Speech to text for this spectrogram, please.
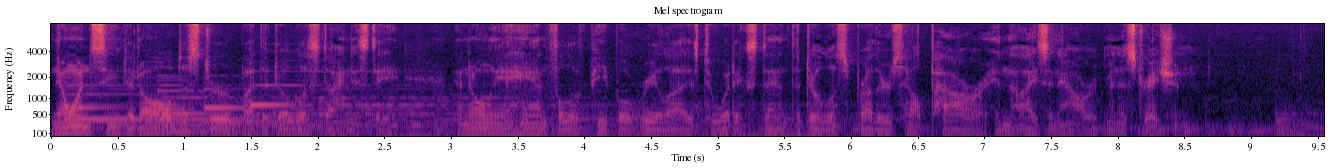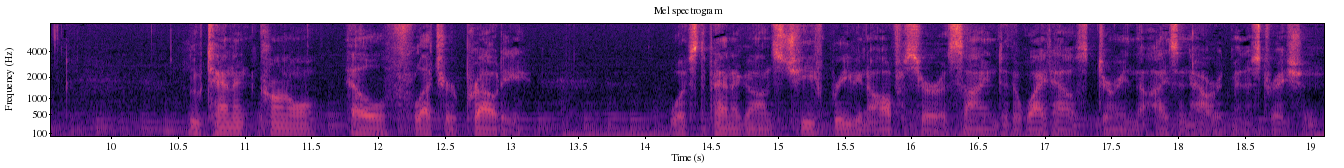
No one seemed at all disturbed by the Dulles dynasty, and only a handful of people realized to what extent the Dulles brothers held power in the Eisenhower administration. Lieutenant Colonel L. Fletcher Prouty was the Pentagon's chief briefing officer assigned to the White House during the Eisenhower administration.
